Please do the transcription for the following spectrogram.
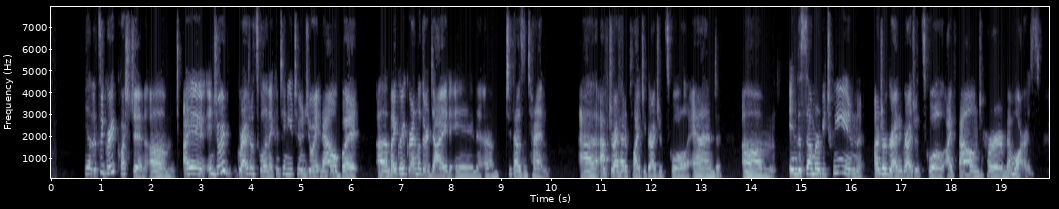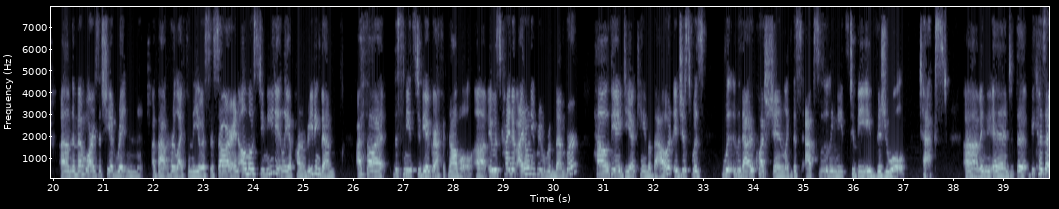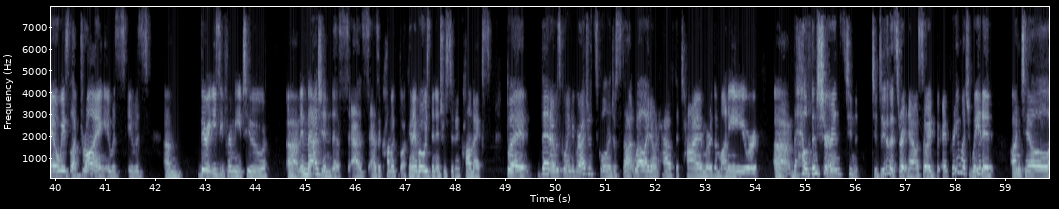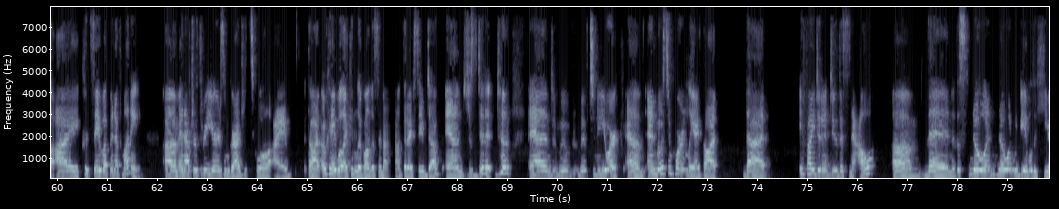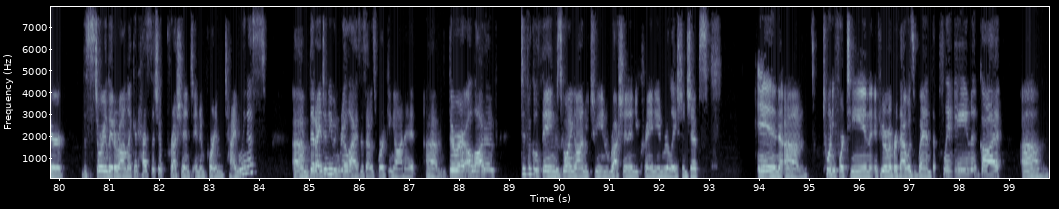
Yeah, that's a great question. Um, I enjoyed graduate school and I continue to enjoy it now, but uh, my great grandmother died in um, 2010 uh, after I had applied to graduate school. And um, in the summer between undergrad and graduate school, I found her memoirs. Um, the memoirs that she had written about her life in the USSR. And almost immediately upon reading them, I thought this needs to be a graphic novel. Uh, it was kind of, I don't even remember how the idea came about. It just was w- without a question, like this absolutely needs to be a visual text. Um, and, and the, because I always loved drawing, it was, it was, um, very easy for me to, um, imagine this as, as a comic book. And I've always been interested in comics. But then I was going to graduate school and just thought, well, I don't have the time or the money or, um, the health insurance to, to do this right now. So I, I pretty much waited until I could save up enough money. Um, and after three years in graduate school, I thought, okay, well, I can live on this amount that I've saved up, and just did it, and moved moved to New York. Um, and most importantly, I thought that if I didn't do this now, um, then this no one no one would be able to hear the story later on, like it has such a prescient and important timeliness um, that I didn't even realize as I was working on it. Um, there were a lot of difficult things going on between Russian and Ukrainian relationships in um, 2014. If you remember, that was when the plane got um,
